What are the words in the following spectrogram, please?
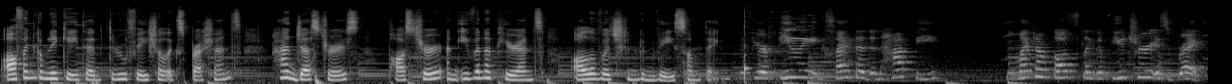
often communicated through facial expressions, hand gestures, posture, and even appearance, all of which can convey something. If you're feeling excited and happy, we might have thoughts like the future is bright,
